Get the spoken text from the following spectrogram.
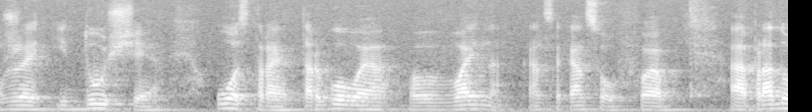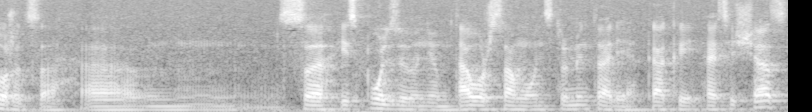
уже идущая острая торговая война, в конце концов, э, продолжится э, с использованием того же самого инструментария, как и сейчас,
